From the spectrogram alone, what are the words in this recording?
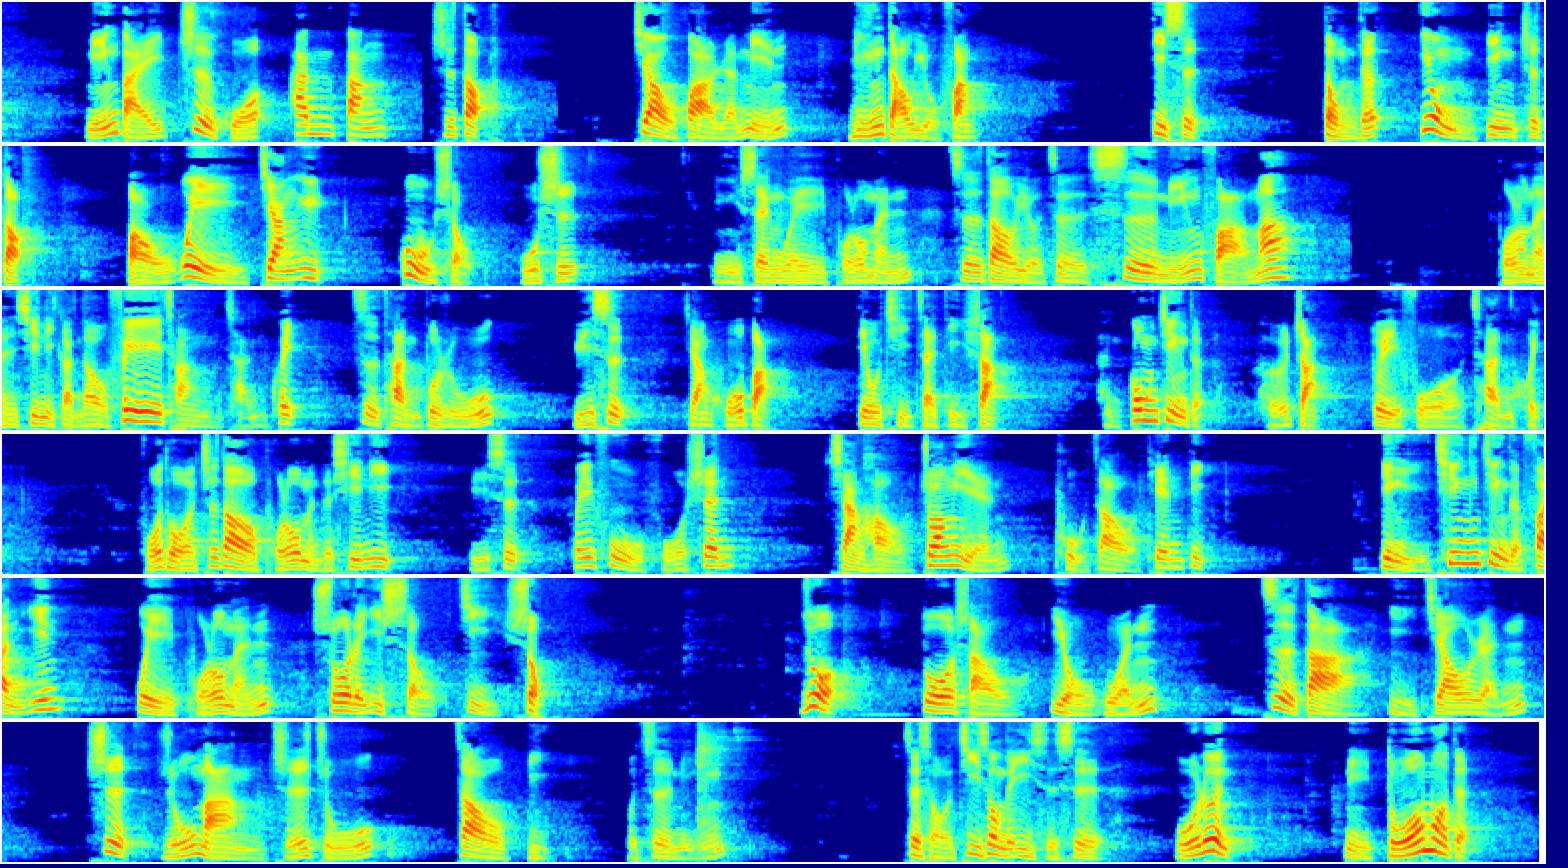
明白治国安邦之道，教化人民，领导有方。第四，懂得用兵之道，保卫疆域，固守。无师，你身为婆罗门，知道有这四明法吗？婆罗门心里感到非常惭愧，自叹不如，于是将火把丢弃在地上，很恭敬的合掌对佛忏悔。佛陀知道婆罗门的心意，于是恢复佛身，相好庄严，普照天地。并以清净的梵音为婆罗门说了一首偈颂：若多少有闻，自大以教人，是如莽执着，造彼不自明。这首偈颂的意思是：无论你多么的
